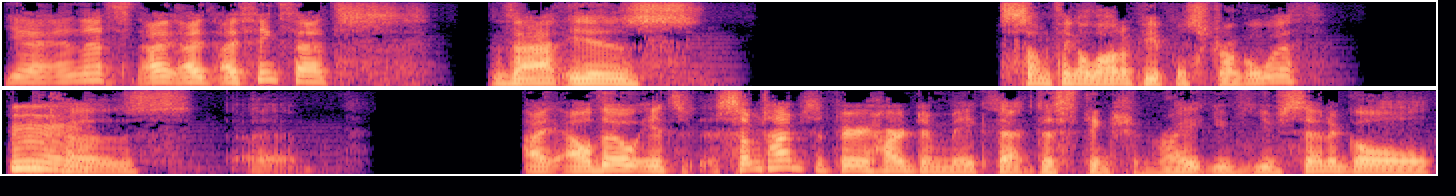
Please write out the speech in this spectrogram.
Yeah, and that's I, I, I think that's that is something a lot of people struggle with Mm. because uh, I although it's sometimes it's very hard to make that distinction, right? You've you've set a goal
